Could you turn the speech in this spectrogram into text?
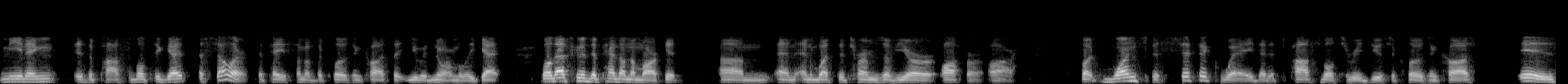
meaning is it possible to get a seller to pay some of the closing costs that you would normally get? Well, that's going to depend on the market um, and, and what the terms of your offer are. But one specific way that it's possible to reduce a closing cost is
